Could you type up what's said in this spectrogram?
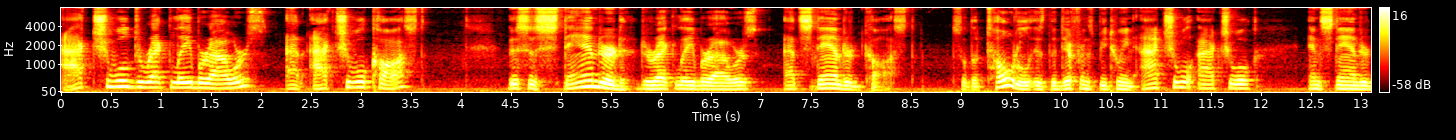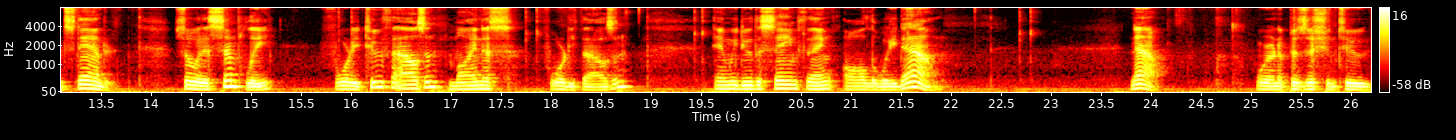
actual direct labor hours at actual cost. This is standard direct labor hours at standard cost. So the total is the difference between actual actual and standard standard. So it is simply 42,000 minus 40,000 and we do the same thing all the way down. Now, we're in a position to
